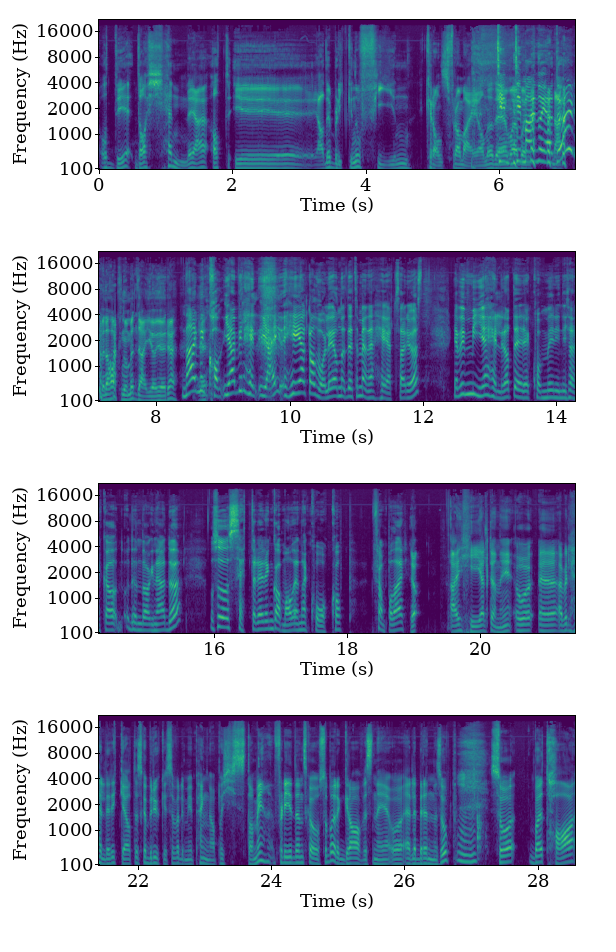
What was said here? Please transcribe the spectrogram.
Og det, da kjenner jeg at øh, Ja, det blir ikke noe fin krans fra meg, Anne. Det Til- må jeg til meg når jeg Nei, dør? Men det har ikke noe med deg å gjøre. Nei, men kan, jeg vil heller, jeg, helt alvorlig, og dette mener jeg helt seriøst. Jeg vil mye heller at dere kommer inn i kjerka den dagen jeg er død, og så setter dere en gammel NRK-kopp frampå der. Ja. Jeg er helt enig, og eh, jeg vil heller ikke at det skal brukes så veldig mye penger på kista mi, fordi den skal også bare graves ned og, eller brennes opp. Så bare ta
